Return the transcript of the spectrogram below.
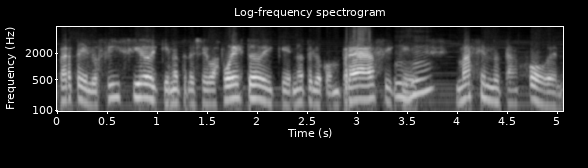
parte del oficio y que no te lo llevas puesto y que no te lo compras y que más siendo tan joven.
